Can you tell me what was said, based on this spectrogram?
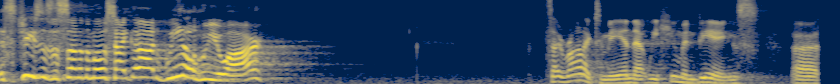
it's Jesus, the Son of the Most High God. We know who you are. It's ironic to me in that we human beings uh,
